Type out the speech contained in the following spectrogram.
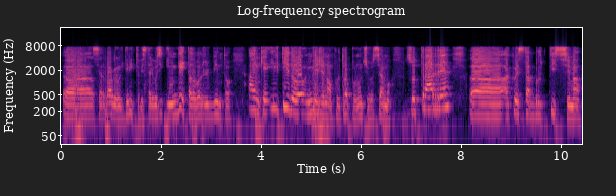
uh, si arrogano il diritto di stare così in vetta dopo aver vinto anche il titolo, invece no, purtroppo non ci possiamo sottrarre uh, a questa bruttissima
